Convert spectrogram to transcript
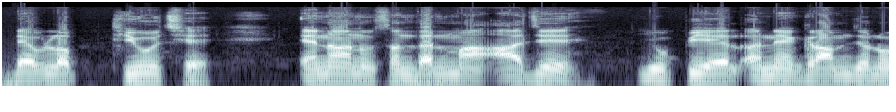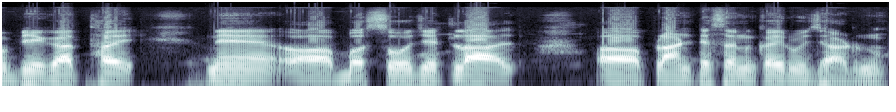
ડેવલપ થયું છે એના અનુસંધાનમાં આજે યુપીએલ અને ગ્રામજનો ભેગા થઈ ને બસો જેટલા પ્લાન્ટેશન કર્યું ઝાડનું.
